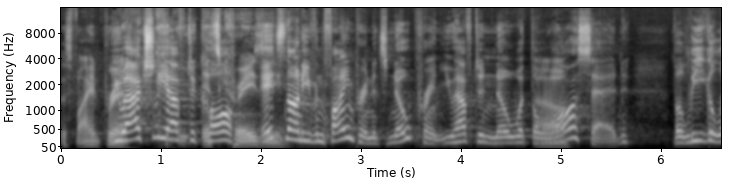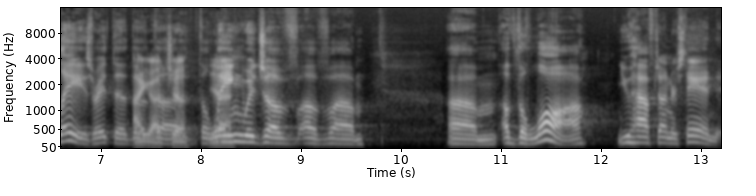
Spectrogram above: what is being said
It's fine print. You actually have to call. It's crazy. It's not even fine print. It's no print. You have to know what the Oh. law said, the legal A's, right? The the, I gotcha. the, the Yeah. language of of um, um, of the law. You have to understand.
